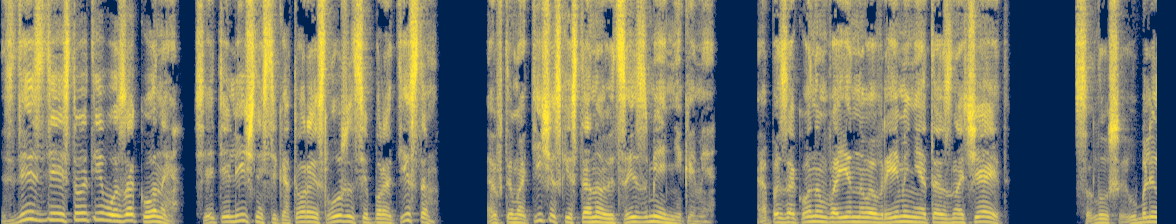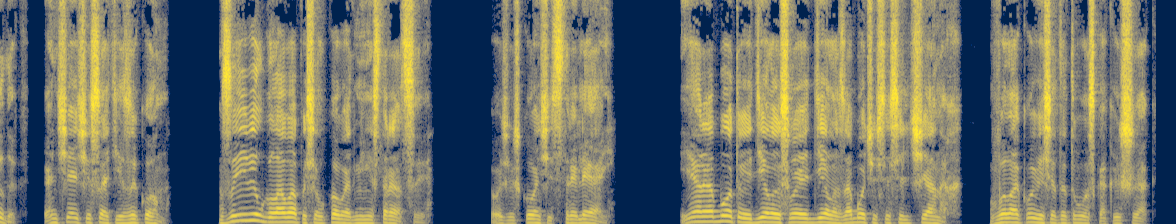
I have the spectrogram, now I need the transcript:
Здесь действуют его законы. Все те личности, которые служат сепаратистам, автоматически становятся изменниками. А по законам военного времени это означает... «Слушай, ублюдок, кончай чесать языком», — заявил глава поселковой администрации. «Хочешь кончить — стреляй. Я работаю, делаю свое дело, забочусь о сельчанах, волоку весь этот воз, как и шаг.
